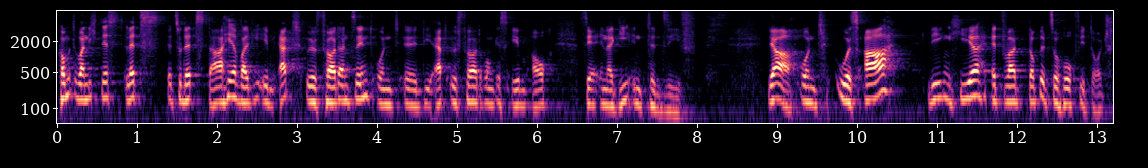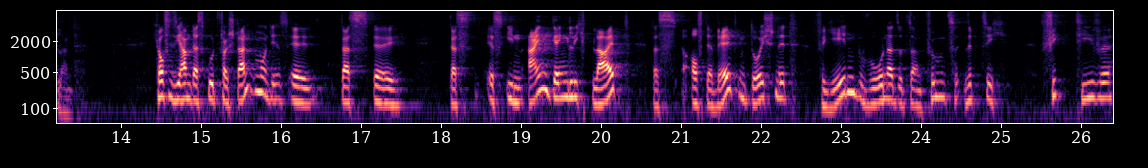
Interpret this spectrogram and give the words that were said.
kommt aber nicht letzt, äh, zuletzt daher, weil die eben erdölfördernd sind und äh, die Erdölförderung ist eben auch sehr energieintensiv. Ja, und USA liegen hier etwa doppelt so hoch wie Deutschland. Ich hoffe, Sie haben das gut verstanden und es, äh, dass, äh, dass es Ihnen eingänglich bleibt, dass auf der Welt im Durchschnitt für jeden Bewohner sozusagen 75 fiktive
